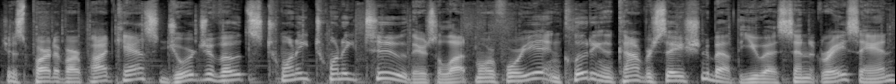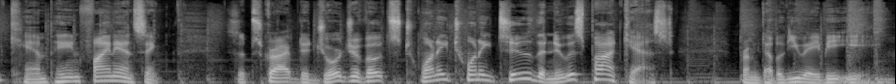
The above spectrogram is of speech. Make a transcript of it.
Just part of our podcast, Georgia Votes 2022. There's a lot more for you, including a conversation about the U.S. Senate race and campaign financing. Subscribe to Georgia Votes 2022, the newest podcast from WABE.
